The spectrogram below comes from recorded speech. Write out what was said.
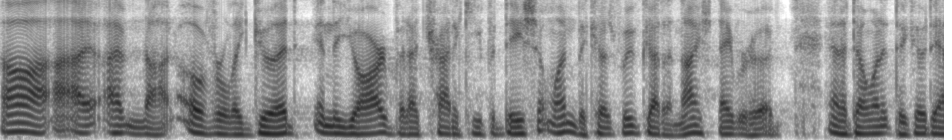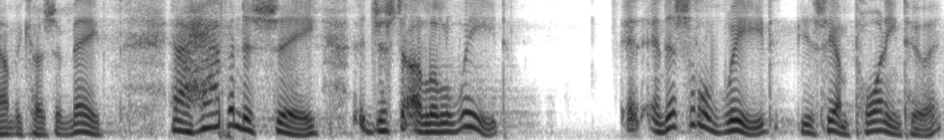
uh, I, I'm not overly good in the yard, but I try to keep a decent one because we've got a nice neighborhood, and I don't want it to go down because of me. And I happened to see just a little weed. And, and this little weed, you see, I'm pointing to it,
